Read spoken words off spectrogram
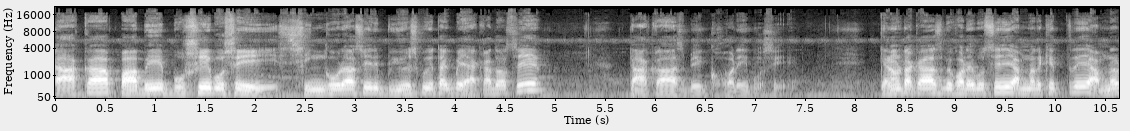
টাকা পাবে বসে বসে। সিংহ রাশির বৃহস্পতি থাকবে একাদশে, টাকা আসবে ঘরে বসে। কেন টাকা আসবে ঘরে বসে? আপনার ক্ষেত্রে আপনার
